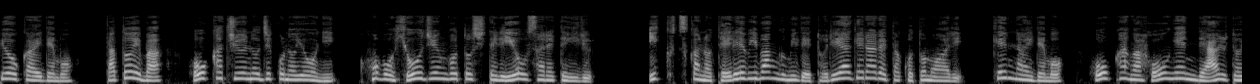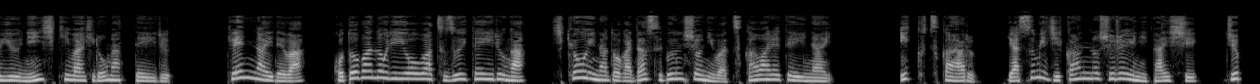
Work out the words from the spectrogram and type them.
表会でも、例えば放課中の事故のように、ほぼ標準語として利用されている。いくつかのテレビ番組で取り上げられたこともあり、県内でも放課が方言であるという認識は広まっている。県内では言葉の利用は続いているが、市教委などが出す文書には使われていない。いくつかある休み時間の種類に対し、10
